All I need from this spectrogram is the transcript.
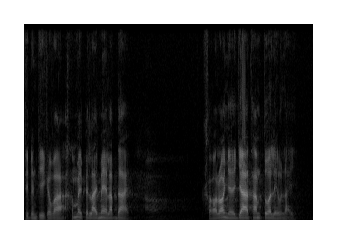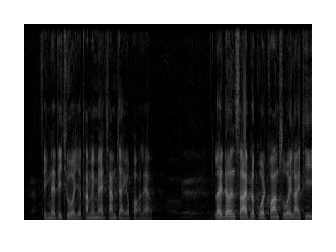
ที่เป็นพี่เขาว่า ไม่เป็นไรแม่รับได้ ขอร้องอย่าอย่าทำตัวเหลวไหล สิ่งใดที่ชั่ว อย่าทำให้แม่ช้ำใจก็พอแล้ว เลยเดินสายประกวดความสวยหลายที่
